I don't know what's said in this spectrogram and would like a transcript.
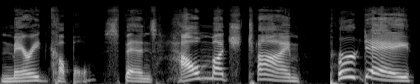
married couple spends how much time per day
